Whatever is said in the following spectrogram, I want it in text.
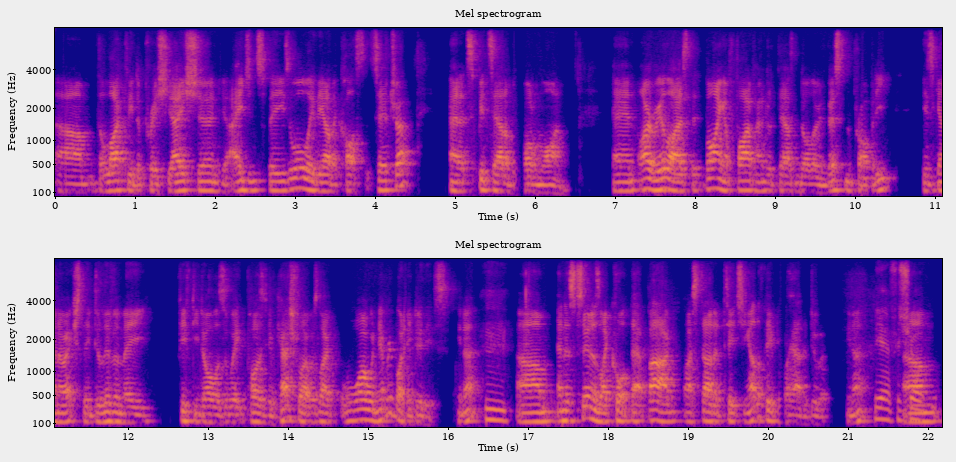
um, the likely depreciation, your agent's fees, all of the other costs, etc., and it spits out a bottom line. And I realized that buying a $500,000 investment property is going to actually deliver me $50 a week positive cash flow. I was like, why wouldn't everybody do this? You know? Mm. Um, and as soon as I caught that bug, I started teaching other people how to do it, you know? Yeah, for sure. Um,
